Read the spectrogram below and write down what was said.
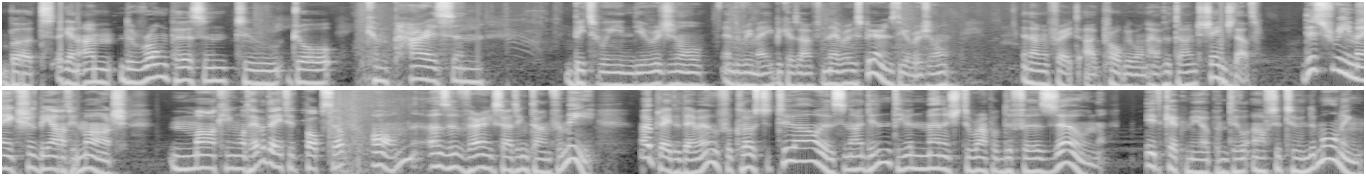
But again, I'm the wrong person to draw comparison between the original and the remake because I've never experienced the original and I'm afraid I probably won't have the time to change that. This remake should be out in March, marking whatever date it pops up on as a very exciting time for me. I played the demo for close to two hours and I didn't even manage to wrap up the first zone. It kept me up until after 2 in the morning.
